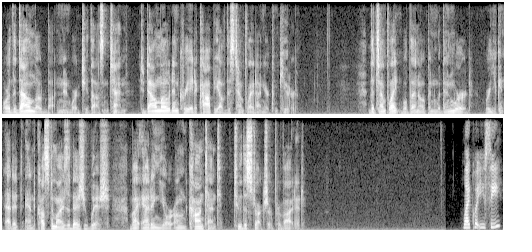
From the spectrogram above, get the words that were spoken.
or the Download button in Word 2010 to download and create a copy of this template on your computer. The template will then open within Word where you can edit and customize it as you wish by adding your own content to the structure provided. Like what you see?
